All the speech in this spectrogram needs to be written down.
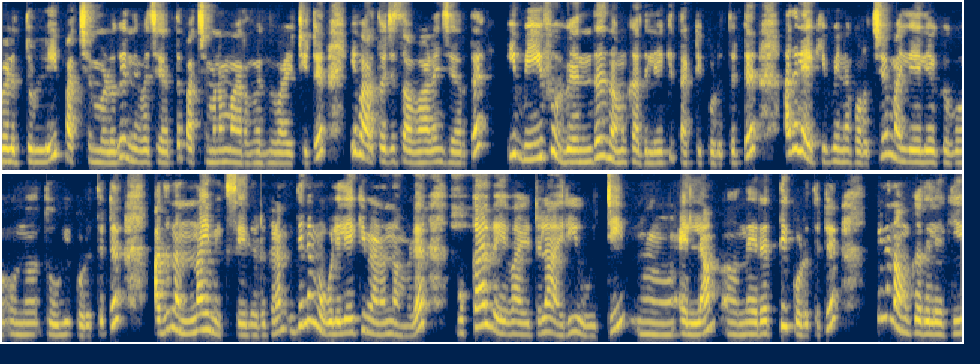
വെളുത്തുള്ളി പച്ചമുളക് എന്നിവ ചേർത്ത് പച്ചമണം മറന്നു വഴറ്റിയിട്ട് ഈ വറുത്ത് വെച്ച സവാളയും ചേർത്ത് ഈ ബീഫ് വെന്ത് നമുക്ക് അതിലേക്ക് തട്ടി കൊടുത്തിട്ട് അതിലേക്ക് പിന്നെ കുറച്ച് മല്ലിയിലേക്ക് ഒന്ന് തൂകി കൊടുത്തിട്ട് അത് നന്നായി മിക്സ് ചെയ്തെടുക്കണം. ഇതിന് മുകളിലേക്ക് വേണം നമ്മൾ മുക്കാൽ വേവായിട്ടുള്ള അരി ഊറ്റി എല്ലാം നിരത്തി കൊടുത്തിട്ട് പിന്നെ നമുക്കതിലേക്ക്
